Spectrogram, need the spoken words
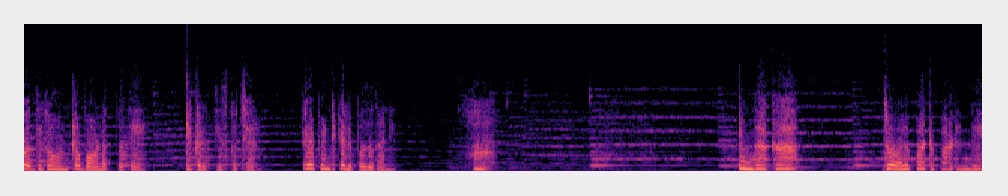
కొద్దిగా ఒంట్లో బాగుండకపోతే ఇక్కడికి తీసుకొచ్చారు. రేపు ఇంటికి వెళ్ళిపోదు గాని. ఇందాక జోలపాట పాడింది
